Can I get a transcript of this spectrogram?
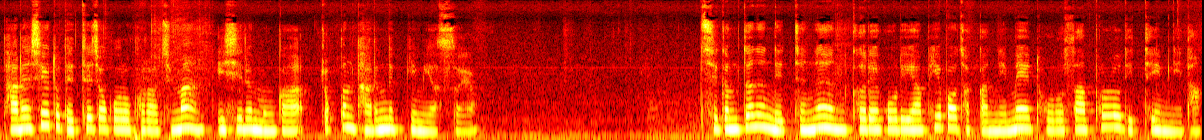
다른 실도 대체적으로 그러지만 이 실은 뭔가 조금 다른 느낌이었어요. 지금 뜨는 니트는 그레고리아 피버 작가님의 도로사 폴로 니트입니다.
